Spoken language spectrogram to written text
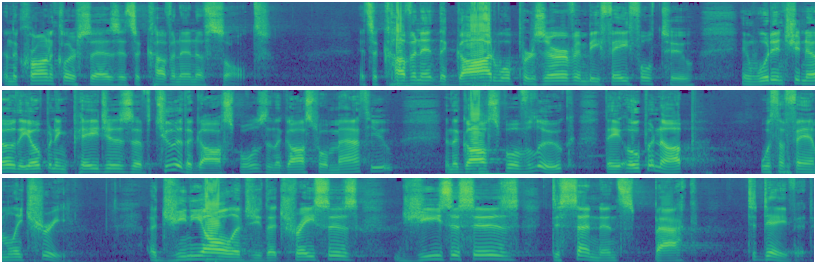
And the chronicler says it's a covenant of salt. It's a covenant that God will preserve and be faithful to. And wouldn't you know, the opening pages of two of the Gospels, in the Gospel of Matthew and the Gospel of Luke, they open up with a family tree, a genealogy that traces Jesus' descendants back to David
